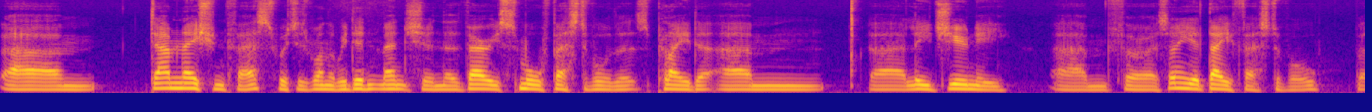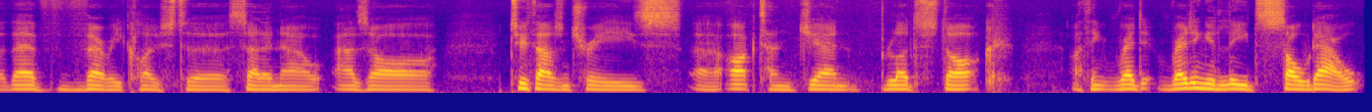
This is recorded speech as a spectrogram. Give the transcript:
um, Damnation Fest, which is one that we didn't mention, a very small festival that's played at um, uh, Leeds Uni um, for it's only a day festival, but they're very close to selling out. As are 2000 Trees, uh, Arctan Bloodstock. I think Red- Reading and Leeds sold out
